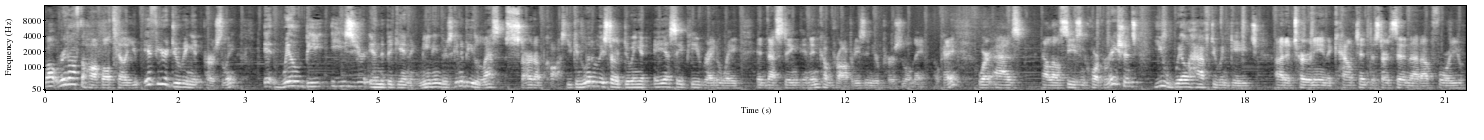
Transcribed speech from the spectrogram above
Well, right off the hop, I'll tell you, if you're doing it personally, it will be easier in the beginning, meaning there's to be less startup costs. You can literally start doing it ASAP right away, investing in income properties in your personal name, okay? Whereas LLCs and corporations, you will have to engage an attorney, an accountant to start setting that up for you.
